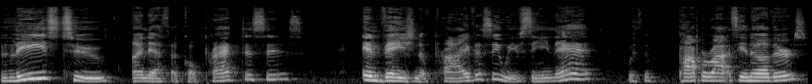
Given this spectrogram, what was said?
leads to unethical practices, invasion of privacy. We've seen that with the paparazzi and others,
